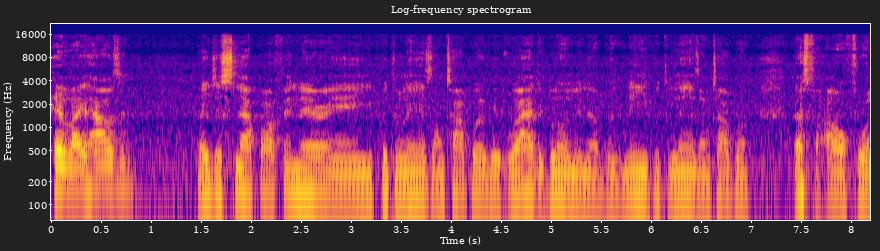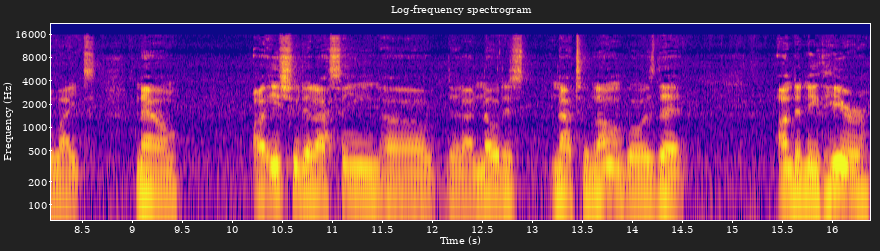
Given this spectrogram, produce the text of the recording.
headlight housing. They just snap off in there and you put the lens on top of it. Well, I had to glue them in there, but then you put the lens on top of That's for all four lights. Now, an issue that I seen uh, that I noticed not too long ago is that underneath here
